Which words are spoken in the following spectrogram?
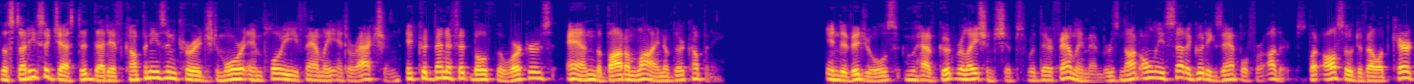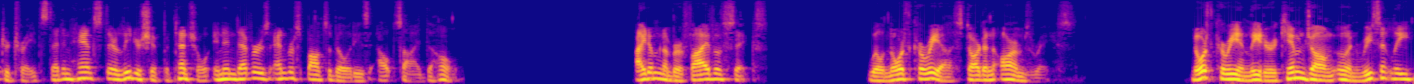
The study suggested that if companies encouraged more employee family interaction, it could benefit both the workers and the bottom line of their company. Individuals who have good relationships with their family members not only set a good example for others, but also develop character traits that enhance their leadership potential in endeavors and responsibilities outside the home. Item number 5 of 6. Will North Korea start an arms race? North Korean leader Kim Jong un recently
